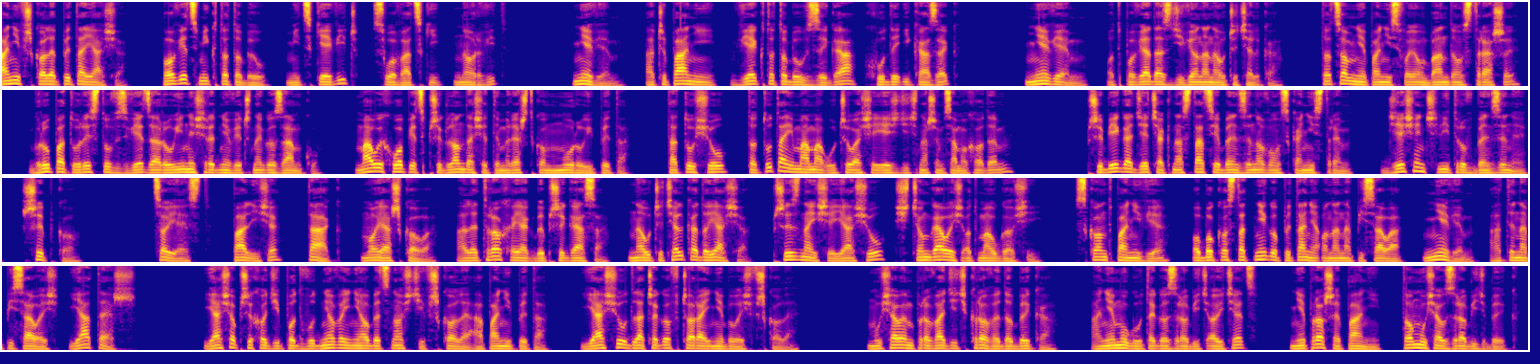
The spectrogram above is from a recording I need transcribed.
Pani w szkole pyta Jasia. Powiedz mi, kto to był? Mickiewicz, Słowacki, Norwid? Nie wiem. A czy pani wie, kto to był Zyga, Chudy i Kazek? Nie wiem, odpowiada zdziwiona nauczycielka. To co mnie pani swoją bandą straszy? Grupa turystów zwiedza ruiny średniowiecznego zamku. Mały chłopiec przygląda się tym resztkom muru i pyta. Tatusiu, to tutaj mama uczyła się jeździć naszym samochodem? Przybiega dzieciak na stację benzynową z kanistrem. 10 litrów benzyny, szybko. Co jest? Pali się? Tak, moja szkoła, ale trochę jakby przygasa. Nauczycielka do Jasia. Przyznaj się, Jasiu, ściągałeś od Małgosi. Skąd pani wie? Obok ostatniego pytania ona napisała, nie wiem, a ty napisałeś, ja też. Jasio przychodzi po dwudniowej nieobecności w szkole, a pani pyta, Jasiu, dlaczego wczoraj nie byłeś w szkole? Musiałem prowadzić krowę do byka. A nie mógł tego zrobić ojciec? Nie proszę pani, to musiał zrobić byk.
